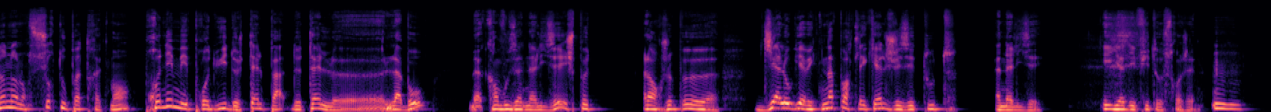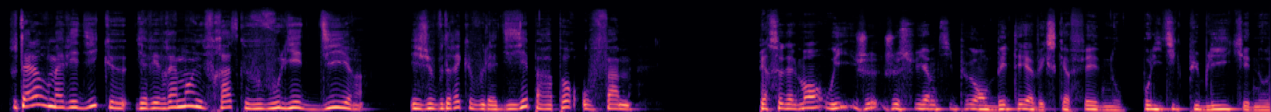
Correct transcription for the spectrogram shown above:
non, non, non, surtout pas de traitement. Prenez mes produits de tel, de tel euh, labo. Ben, quand vous analysez, je peux, alors je peux euh, dialoguer avec n'importe lesquels, je les ai toutes analysées. Et il y a des phytoestrogènes. Tout à l'heure, vous m'aviez dit qu'il y avait vraiment une phrase que vous vouliez dire. Et je voudrais que vous la disiez par rapport aux femmes. Personnellement, oui, je, suis un petit peu embêté avec ce qu'a fait nos politiques publiques et nos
